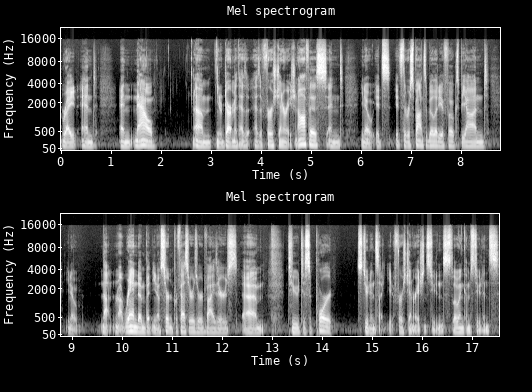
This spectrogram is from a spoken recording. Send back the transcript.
right? And and now um, you know, Dartmouth has a, has a first generation office, and you know, it's it's the responsibility of folks beyond you know, not not random, but you know, certain professors or advisors um, to to support students like you know, first generation students, low income students,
